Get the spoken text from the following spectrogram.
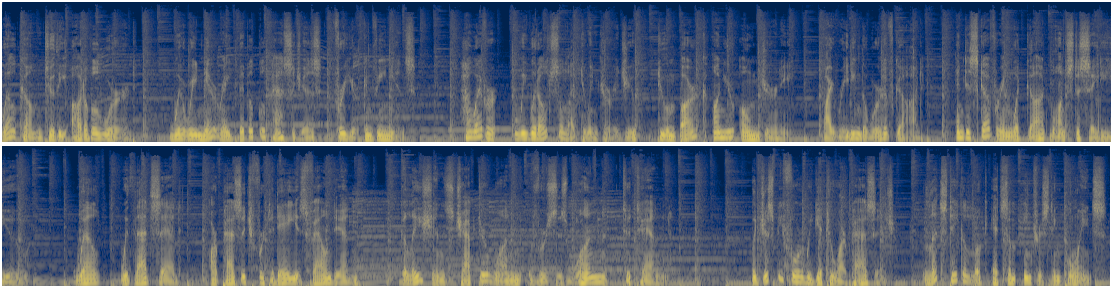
Welcome to the Audible Word, where we narrate biblical passages for your convenience. However, we would also like to encourage you to embark on your own journey by reading the Word of God and discovering what God wants to say to you. Well, with that said, our passage for today is found in Galatians chapter 1, verses 1 to 10. But just before we get to our passage, let's take a look at some interesting points.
